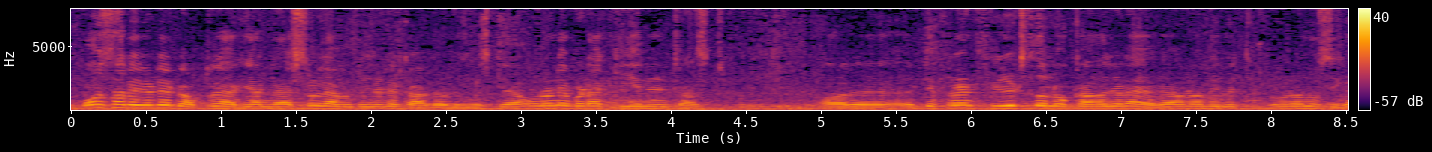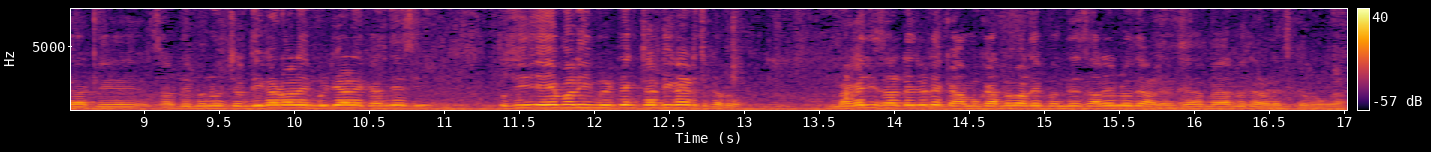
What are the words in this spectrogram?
ਬਹੁਤ ਸਾਰੇ ਜਿਹੜੇ ਡਾਕਟਰ ਹੈਗੇ ਆ ਨੈਸ਼ਨਲ ਲੈਵਲ 'ਤੇ ਜਿਹੜੇ ਕਾਰਡੀਓਲੋਜਿਸਟ ਆ, ਉਹਨਾਂ ਨੇ ਬੜਾ ਕੀਨ ਇੰਟਰਸਟ ਔਰ ਡਿਫਰੈਂਟ ਫੀਲਡਸ ਤੋਂ ਲੋਕਾਂ ਦਾ ਜਿਹੜਾ ਹੈਗਾ ਉਹਨਾਂ ਦੇ ਵਿੱਚ ਉਹਨਾਂ ਨੂੰ ਸੀਗਾ ਕਿ ਸਾਡੇ ਮੈਨੂੰ ਚੰਡੀਗੜ੍ਹ ਵਾਲੇ ਮੀਡੀਆ ਵਾਲੇ ਕਹਿੰਦੇ ਸੀ, ਤੁਸੀਂ ਇਹ ਵਾਲੀ ਮੀਟਿੰਗ ਚੰਡੀਗੜ੍ਹ 'ਚ ਕਰੋ। ਮੈਂ ਕਿਹਾ ਜੀ, ਸਾਡੇ ਜਿਹੜੇ ਕੰਮ ਕਰਨ ਵਾਲੇ ਬੰਦੇ ਸਾਰੇ ਲੁਧਿਆਣੇ 'ਚ ਆ, ਮੈਂ ਲੁਧਿਆਣੇ 'ਚ ਕਰੂੰਗਾ।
